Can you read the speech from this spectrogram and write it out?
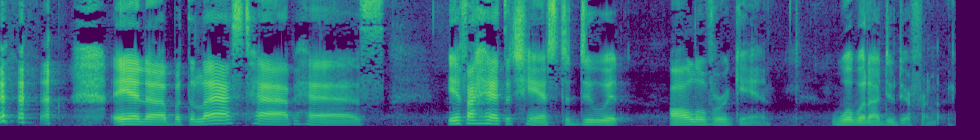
and uh, but the last tab has, if I had the chance to do it all over again, what would I do differently?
